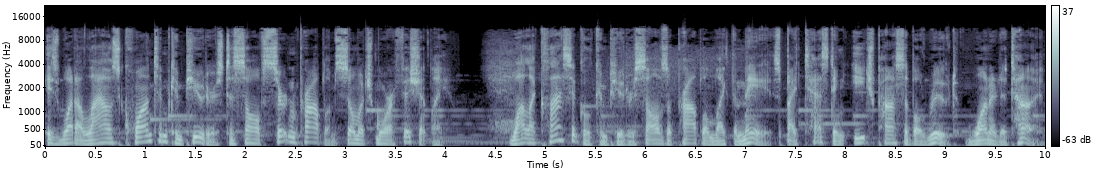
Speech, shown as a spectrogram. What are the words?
is what allows quantum computers to solve certain problems so much more efficiently. While a classical computer solves a problem like the maze by testing each possible route one at a time,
